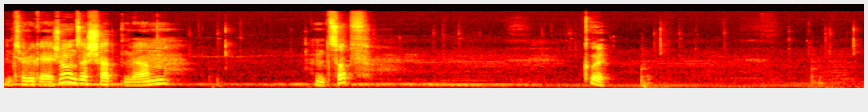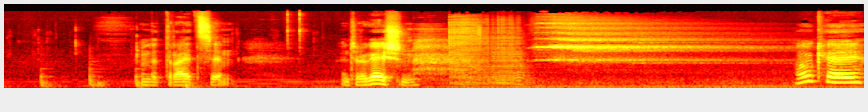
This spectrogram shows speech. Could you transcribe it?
Interrogation, unser Schatten. Wir haben einen Zopf. Cool. 113. Interrogation. Okay.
